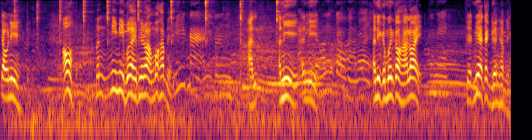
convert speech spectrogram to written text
เจ้านี่เอ้ามันมีมีเบอร์ให้พี่น้องบ่ครับเนี่ยนี่ค่ะ อันนี้ตัวหนึงอันอันนี้อันนี้หมื่นเก่าหาร้อยอันนี้ก็หมื่นเก้าห้าร้อยตัวแม่เพียรเมียจักเดือนครับนี่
